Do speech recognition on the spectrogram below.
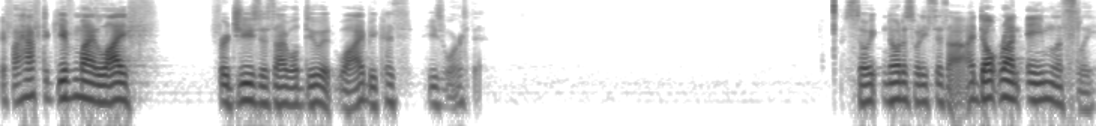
If I have to give my life for Jesus, I will do it. Why? Because he's worth it. So notice what he says I don't run aimlessly.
